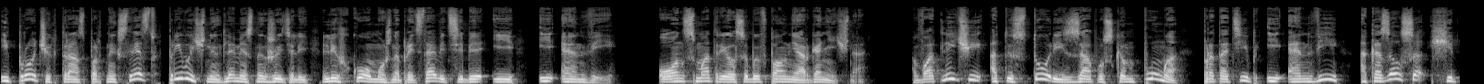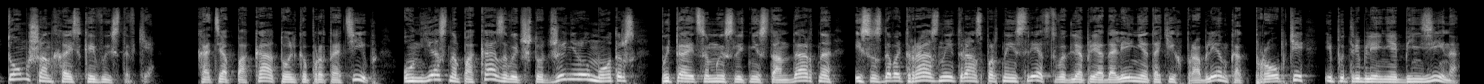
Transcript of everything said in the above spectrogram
и прочих транспортных средств, привычных для местных жителей, легко можно представить себе и ENV. Он смотрелся бы вполне органично. В отличие от истории с запуском Puma, прототип ENV оказался хитом шанхайской выставки. Хотя пока только прототип, он ясно показывает, что General Motors пытается мыслить нестандартно и создавать разные транспортные средства для преодоления таких проблем, как пробки и потребление бензина,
